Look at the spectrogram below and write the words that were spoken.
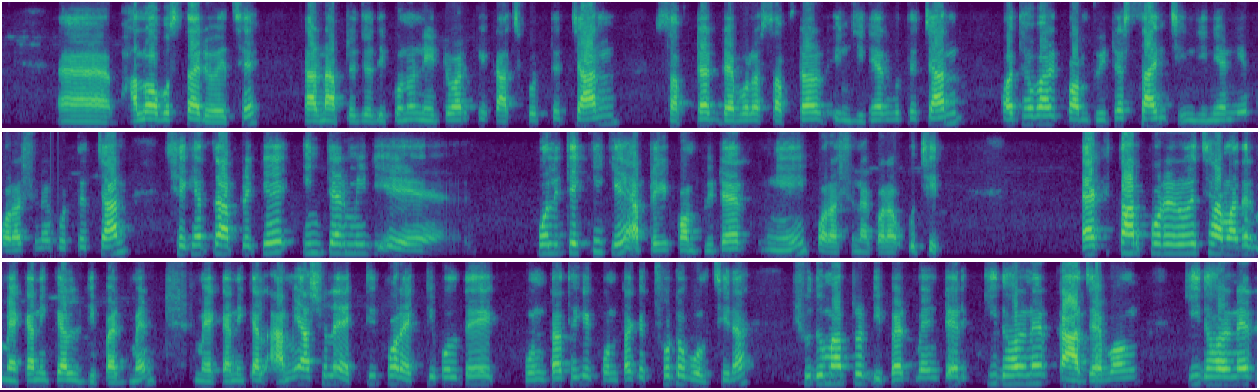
ভালো অবস্থায় রয়েছে। কারণ আপনি যদি কোনো নেটওয়ার্কে কাজ করতে চান সফটওয়্যার ডেভেলপ সফটওয়্যার ইঞ্জিনিয়ার হতে চান, অথবা কম্পিউটার সায়েন্স ইঞ্জিনিয়ার নিয়ে পড়াশোনা করতে চান, সেক্ষেত্রে আপনাকে ইন্টারমিডিয়েট পলিটেকনিকে আপনাকে কম্পিউটার নিয়েই পড়াশোনা করা উচিত। এক, তারপরে রয়েছে আমাদের মেকানিক্যাল ডিপার্টমেন্ট মেকানিক্যাল আমি আসলে একটির পর একটি বলতে কোনটা থেকে কোনটাকে ছোট বলছি না। শুধুমাত্র ডিপার্টমেন্টের কি ধরনের কাজ এবং কি ধরনের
